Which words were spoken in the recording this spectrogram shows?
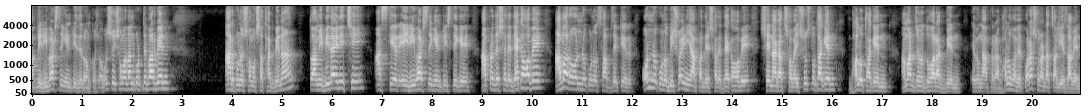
আপনি রিভার্সিং এন্ট্রিজের অঙ্ক অবশ্যই সমাধান করতে পারবেন। আর কোনো সমস্যা থাকবে না। তো আমি বিদায় নিচ্ছি। আজকের এই রিভার্সিং এন্ট্রিজ থেকে আপনাদের সাথে দেখা হবে। আবারও অন্য কোনো সাবজেক্টের অন্য কোনো বিষয় নিয়ে আপনাদের সাথে দেখা হবে। সে নাগাদ সবাই সুস্থ থাকেন, ভালো থাকেন, আমার জন্য দোয়া রাখবেন এবং আপনারা ভালোভাবে পড়াশোনাটা চালিয়ে যাবেন।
